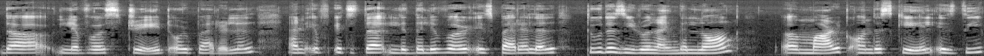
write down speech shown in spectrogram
the lever straight or parallel and if it's the the lever is parallel to the zero line the long uh, mark on the scale is the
